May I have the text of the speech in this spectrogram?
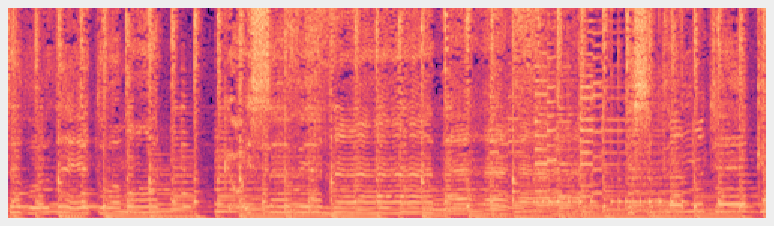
sabor de tu amor que hoy sabe a nada. Es otra noche que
